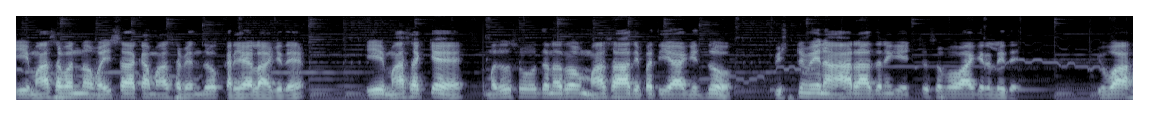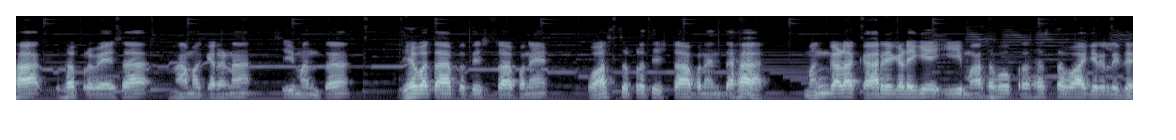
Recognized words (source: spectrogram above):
ಈ ಮಾಸವನ್ನು ವೈಶಾಖ ಮಾಸವೆಂದು ಕರೆಯಲಾಗಿದೆ. ಈ ಮಾಸಕ್ಕೆ ಮಧುಸೂದನರು ಮಾಸಾಧಿಪತಿಯಾಗಿದ್ದು ವಿಷ್ಣುವಿನ ಆರಾಧನೆಗೆ ಹೆಚ್ಚು ಶುಭವಾಗಿರಲಿದೆ. ವಿವಾಹ ಗೃಹ ಪ್ರವೇಶ ನಾಮಕರಣ, ಶ್ರೀಮಂತ, ದೇವತಾ ಪ್ರತಿಷ್ಠಾಪನೆ, ವಾಸ್ತು ಪ್ರತಿಷ್ಠಾಪನೆಯಂತಹ ಮಂಗಳ ಕಾರ್ಯಗಳಿಗೆ ಈ ಮಾಸವು ಪ್ರಶಸ್ತವಾಗಿರಲಿದೆ.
